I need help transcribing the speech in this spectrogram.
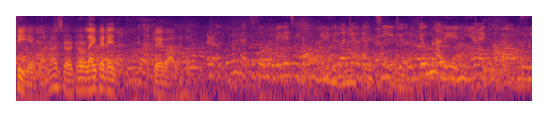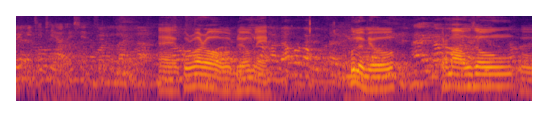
သိတယ်ပေါ့နော်ဆိုတော့တော်တော်လိုက်ဖက်တဲ့အတွဲပါပဲဟုတ်အဲ့တော့အကိုတို့ကဒီဆိုပေးတဲ့ချိန်တော့ဒီစင်းတော့တယောက်တယောက်ကြည့်ပြီးတော့ပြုံးတာလေးတွေမြင်ရတဲ့ခါမှာဘလိုလေးမိကြည့်ဖြစ်ရလဲရှင်အဲကိုရောကတော့ဘယ်လိုမလဲခုလိုမျိုးပထမအဦးဆုံးဟို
